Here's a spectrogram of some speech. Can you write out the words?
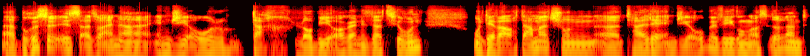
äh, Brüssel ist, also einer NGO-Dach-Lobby-Organisation. Und der war auch damals schon äh, Teil der NGO-Bewegung aus Irland.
